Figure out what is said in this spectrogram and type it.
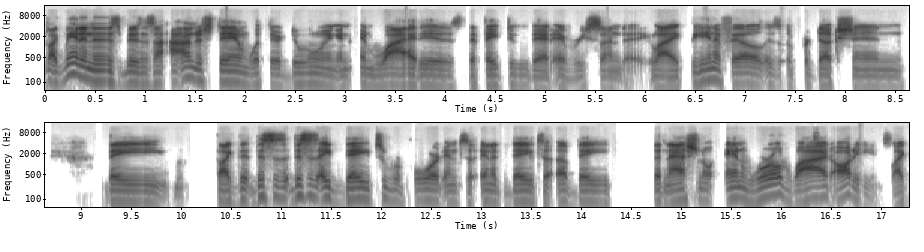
like being in this business, I, I understand what they're doing and, and why it is that they do that every Sunday. Like the NFL is a production. They like this is this is a day to report and to and a day to update the national and worldwide audience like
